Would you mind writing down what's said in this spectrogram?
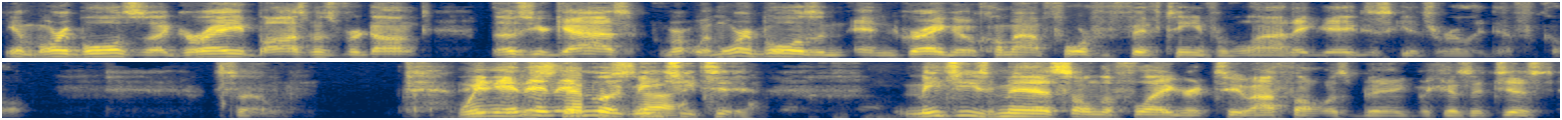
you know, Murray-Boyles, uh, Gray, Bosmans, Verdonk, those are your guys. When Murray-Boyles and, and Gray go come out four for 15 from the line, it, it just gets really difficult. So we need and, and, and look, aside. Meechie too. Meechie's miss on the flagrant too, I thought was big because it just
